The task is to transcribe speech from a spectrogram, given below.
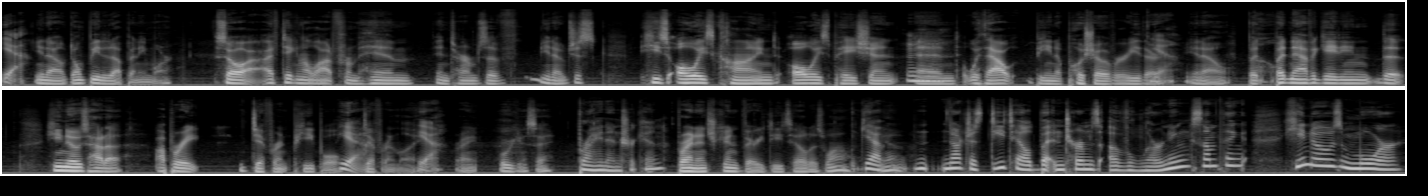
Yeah. You know, don't beat it up anymore. So I've taken a lot from him in terms of, you know, just he's always kind, always patient Mhm. and without being a pushover either, Yeah. you know. But Oh. but navigating the he knows how to operate different people Yeah. differently. Yeah. Right? What were you going to say? Brian Entrikin. Brian Entrikin, very detailed as well. Yeah, Yeah. N- not just detailed, but in terms of learning something, he knows more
